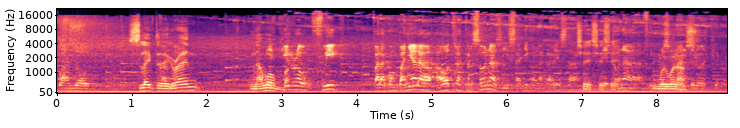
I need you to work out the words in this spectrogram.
Cuando Slave to the Grind, una bomba. Skid Row fui para acompañar a, a otras personas y salí con la cabeza Sí, sí, sí. detonada. Fue Muy buenos. lo de Skid Row.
